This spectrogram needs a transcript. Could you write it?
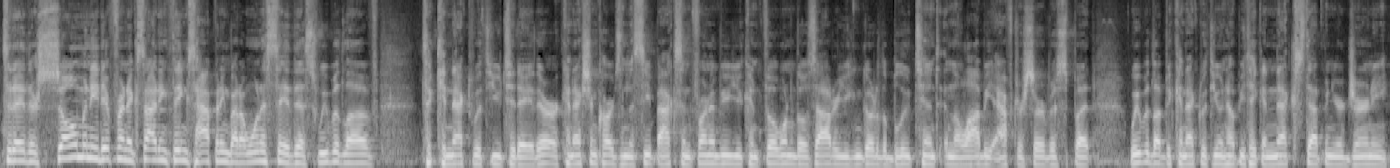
today. There's so many different exciting things happening, but I want to say this we would love to connect with you today. There are connection cards in the seat backs in front of you. You can fill one of those out, or you can go to the blue tent in the lobby after service. But we would love to connect with you and help you take a next step in your journey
